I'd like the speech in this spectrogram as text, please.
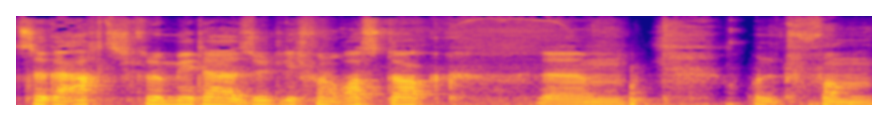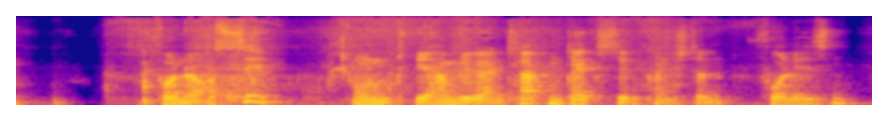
circa 80 Kilometer südlich von Rostock ähm, und vom, von der Ostsee. Und wir haben wieder einen Klappentext, den kann ich dann vorlesen.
